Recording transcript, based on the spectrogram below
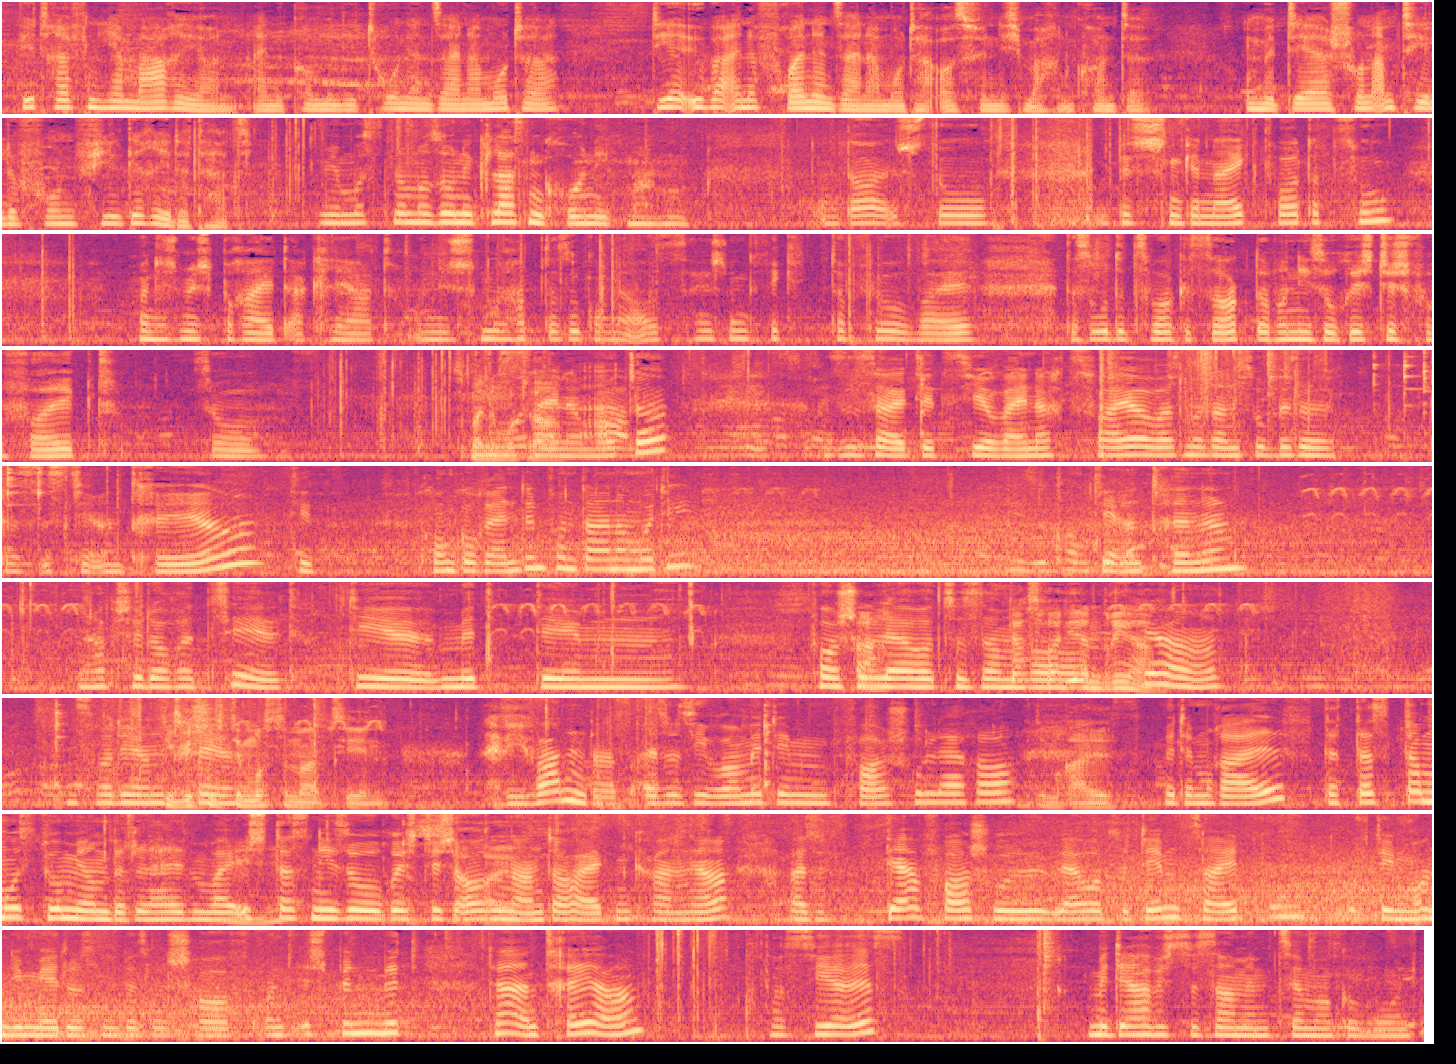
Wir treffen hier Marion, eine Kommilitonin seiner Mutter, die er über eine Freundin seiner Mutter ausfindig machen konnte und mit der er schon am Telefon viel geredet hat. Wir mussten immer so eine Klassenchronik machen. Und da ich so ein bisschen geneigt war dazu, habe ich mich bereit erklärt. Und ich habe da sogar eine Auszeichnung gekriegt dafür, weil das wurde zwar gesagt, aber nie so richtig verfolgt. So. Das ist meine Mutter. Meine Mutter. Das ist halt jetzt hier Weihnachtsfeier, was man dann so ein bisschen. Das ist die Andrea, die Konkurrentin von deiner Mutti. Die Andrea. Hab ich dir doch erzählt. Die mit dem Vorschullehrer zusammen das war die Andrea? Ja. Das war die Andrea. Die Geschichte musst du mal erzählen. Wie war denn das? Also sie war mit dem Fahrschullehrer, Mit dem Ralf. mit dem Ralf. Das, das, da musst du mir ein bisschen helfen, weil ich das nie so richtig der Ralf. auseinanderhalten kann. Ja? Also der Fahrschullehrer zu dem Zeitpunkt, auf den waren die Mädels ein bisschen scharf. Und ich bin mit der Andrea, was hier ist, mit der habe ich zusammen im Zimmer gewohnt.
